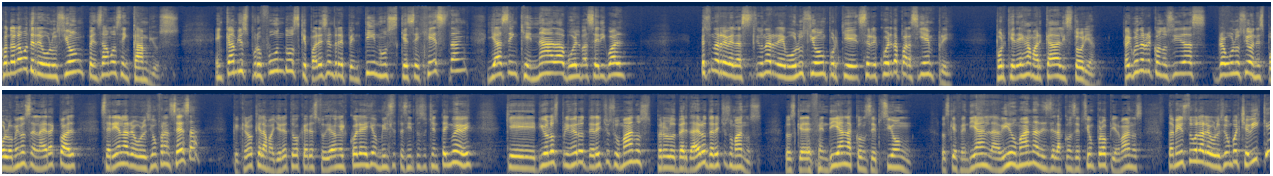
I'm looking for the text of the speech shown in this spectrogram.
Cuando hablamos de revolución pensamos en cambios, en cambios profundos que parecen repentinos, que se gestan y hacen que nada vuelva a ser igual. Es una, revelación, una revolución porque se recuerda para siempre, porque deja marcada la historia. Algunas reconocidas revoluciones, por lo menos en la era actual, serían la Revolución Francesa, que creo que la mayoría tuvo que haber estudiado en el colegio, en 1789, que dio los primeros derechos humanos, pero los verdaderos derechos humanos, los que defendían la concepción, los que defendían la vida humana desde la concepción propia, hermanos. También estuvo la revolución bolchevique,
